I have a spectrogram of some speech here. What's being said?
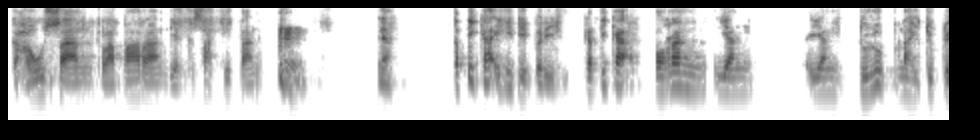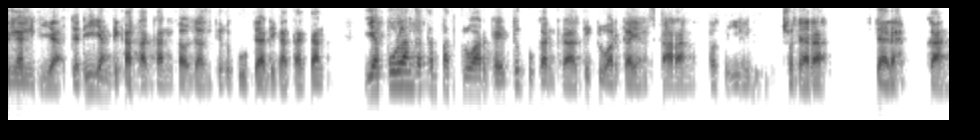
Kehausan, kelaparan, dia kesakitan. nah, ketika ini diberi, ketika orang yang yang dulu pernah hidup dengan dia. Jadi yang dikatakan kalau dalam tiru kuda dikatakan ia pulang ke tempat keluarga itu bukan berarti keluarga yang sekarang seperti ini saudara darah bukan,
